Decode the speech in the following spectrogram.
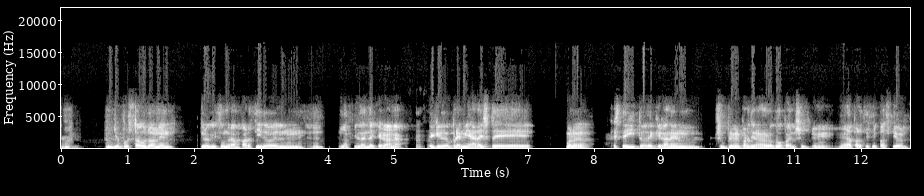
Mm. Yo he puesto a Uronen. Creo que hizo un gran partido en, la Finlandia que gana. He querido premiar este, bueno, este hito de que ganen su primer partido en la Eurocopa en su primera participación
